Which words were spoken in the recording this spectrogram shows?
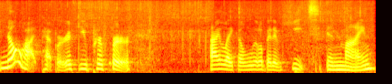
no hot pepper if you prefer. I like a little bit of heat in mine.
